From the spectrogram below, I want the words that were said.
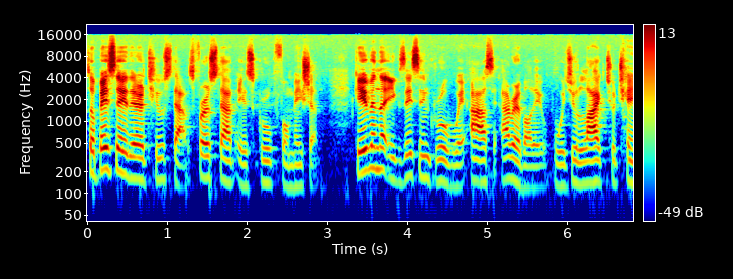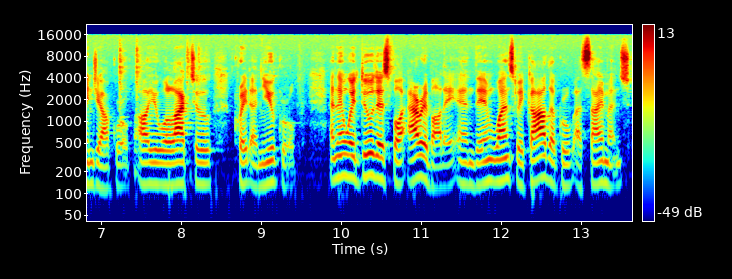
So basically, there are two steps. First step is group formation. Given the existing group, we ask everybody, would you like to change your group, or you would like to create a new group? And then we do this for everybody. And then once we got the group assignments,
